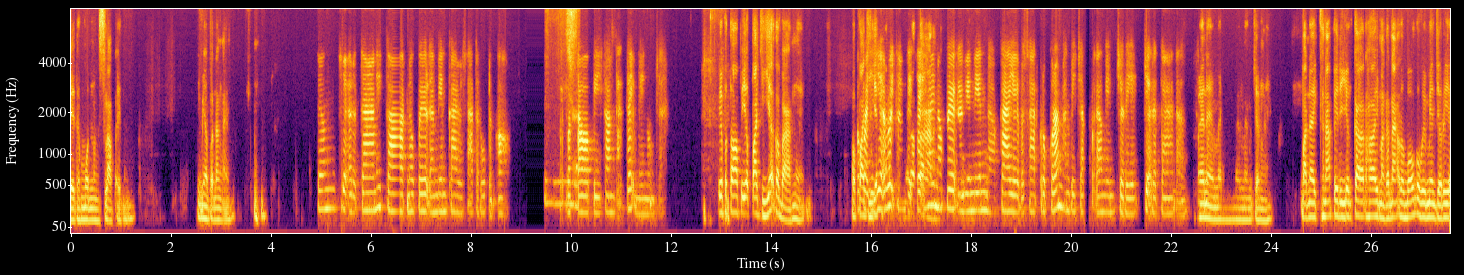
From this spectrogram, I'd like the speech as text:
យាយថាមុននឹងស្លាប់អីហ្នឹងមានប៉ុណ្្នឹងឯងចឹងចរតានេះកើតនៅពេលដែលមានកាយវិសាទរូបទាំងអស់បន្តពីសន្តតិមែននោះចាវាបន្តពីអបច្ចយៈក៏បានដែរ អបច្ចយៈរួចខាងតិតិហើយនៅពេលដែលវាមានកាយប្រសាទគ្រប់គ្រាន់បានវាចាប់ផ្ដើមមានចរិយចរតាដល់មែនទេមែនមែនអញ្ចឹងហើយបាទនៅខណៈពេលដែលយើងកើតហើយមកគណៈដំបងក៏វាមានចរិយ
